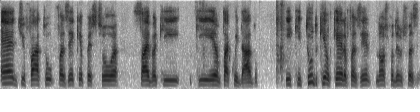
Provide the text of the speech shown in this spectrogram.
é, de fato, fazer que a pessoa saiba que, que ele está cuidado e que tudo que ele queira fazer, nós podemos fazer.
